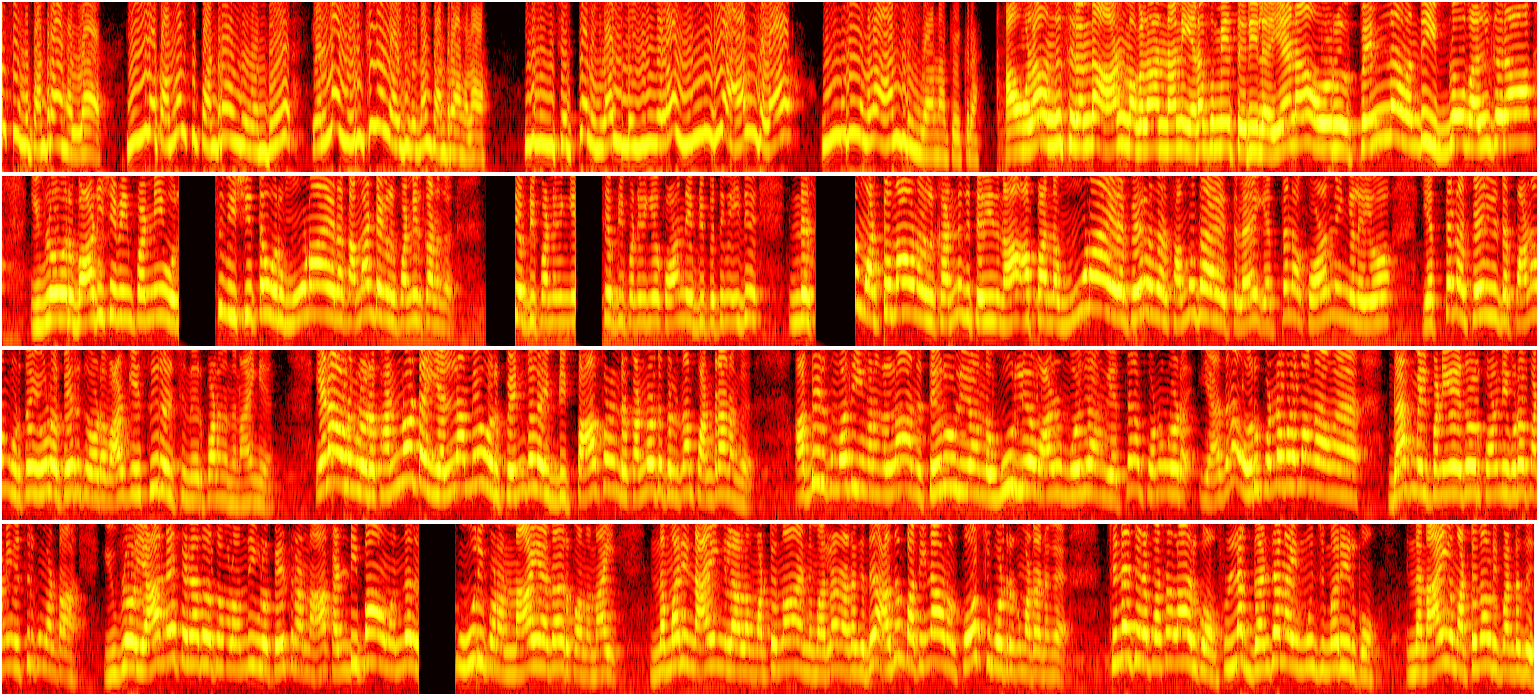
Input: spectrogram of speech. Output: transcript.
Comments இவங்க பண்றாங்கல்ல? இவ்வளவு கமெண்ட்ஸ் பண்றவங்க வந்து எல்லாம் ஒரிஜினல் ஐடியில தான் பண்றாங்களா? இது நீங்க செக் பண்ணீங்களா? இல்ல இவங்களா உண்மையிலேயே ஆண்களா? உண்மையிலேயே இவங்களா ஆண்களா நான் கேக்குறேன். அவங்களாம் வந்து சிறந்த ஆண் மகளான்னு எனக்குமே தெரியல. ஏன்னா ஒரு பெண்ணை வந்து இவ்வளோ வல்கரா இவ்வளோ ஒரு பாடி ஷேவிங் பண்ணி ஒரு விஷயத்த ஒரு மூணாயிரம் கமெண்ட் எங்களுக்கு பண்ணியிருக்கானுங்க எப்படி பண்ணுவீங்க? எப்படி பண்ணுவீங்க? குழந்தை எப்படி பெற்றுவீங்க இது இந்த அவங்களுக்கு கண்ணுக்கு தெரியுதுன்னா அப்ப அந்த மூணாயிரம் பேர் அந்த சமுதாயத்துல எத்தனை குழந்தைங்களையோ எத்தனை பேர்கிட்ட பணம் கொடுத்தோ எவ்வளவு பேருக்கோட வாழ்க்கையை சீரழிச்சுன்னு இருப்பானுங்க இந்த நாய்ங்க. ஏன்னா அவனுங்களோட கண்ணோட்டம் எல்லாமே ஒரு பெண்களை இப்படி பார்க்கணுன்ற கண்ணோட்டத்துல தான் பண்றானுங்க. அப்படி இருக்கும்போது இவனுங்கெல்லாம் அந்த தெருவுலையோ அந்த ஊர்லயோ வாழும்போது அங்க எத்தனை பொண்ணுங்களோட எதனா ஒரு பொண்ணை கூட அங்க அவன் பிளாக்மெயில் பண்ணியோ ஏதோ ஒரு குழந்தைய கூட பண்ணி வச்சிருக்க மாட்டான். இவ்வளோ யாருனே தெரியாத ஒருத்தவங்களை வந்து இவ்வளோ பேசுறான்னா கண்டிப்பா அவன் வந்து ஊறி போன நாயாக தான் இருக்கும் அந்த நாய். இந்த மாதிரி நாய்ங்களால் மட்டும்தான் இந்த மாதிரிலாம் நடக்குது. அதுவும் பார்த்தீங்கன்னா அவனுக்கு போஸ்ட் போட்டிருக்க மாட்டானுங்க. சின்ன சின்ன பசங்களாம் இருக்கும். ஃபுல்லாக கஞ்சா நாய் மூஞ்சி மாதிரி இருக்கும். இந்த நாய்ங்க மட்டும்தான் அப்படி பண்ணுறது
